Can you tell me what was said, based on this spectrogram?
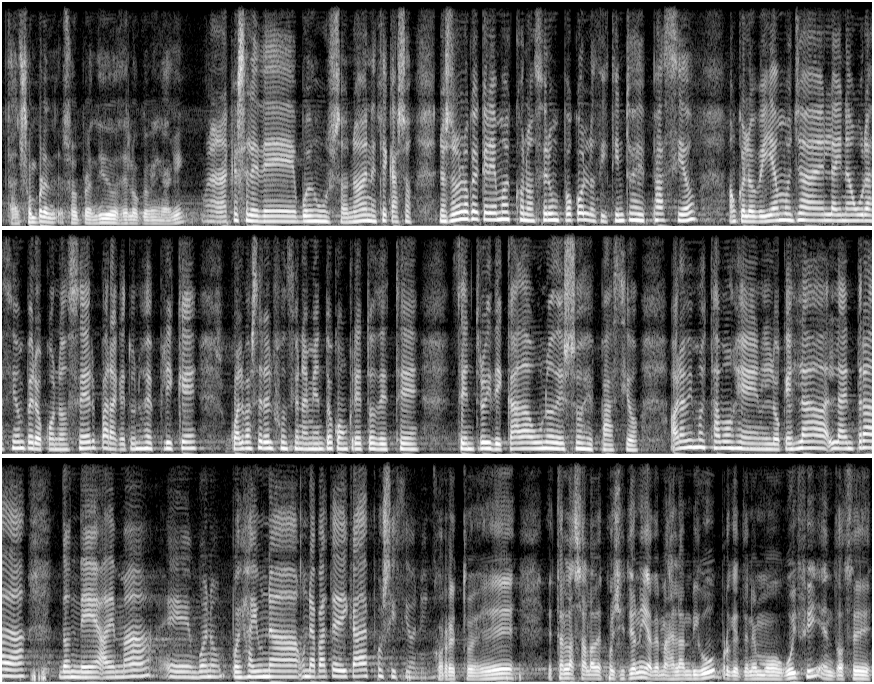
están sorprendidos de lo que ven aquí. Bueno, la que se le dé buen uso, ¿no? En este caso, nosotros lo que queremos es conocer un poco los distintos espacios, aunque lo veíamos ya en la inauguración, pero conocer para que tú nos expliques cuál va a ser el funcionamiento concreto de este centro y de cada uno de esos espacios. Ahora mismo estamos en lo que es la, entrada, donde además, eh, bueno, pues hay una, parte dedicada a exposiciones. Correcto, esta es la sala de exposiciones y además el ambigú, porque tenemos wifi, entonces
